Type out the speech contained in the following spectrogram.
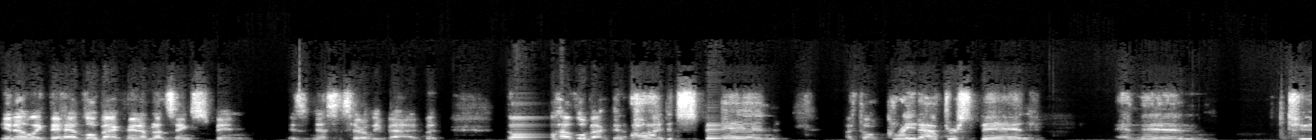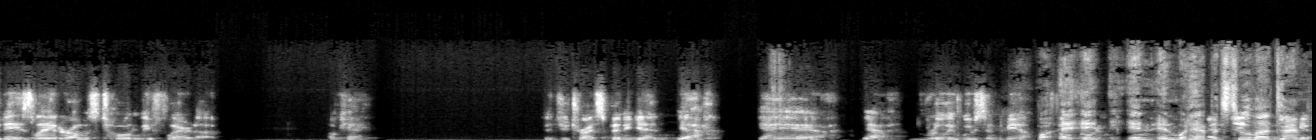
you know, like they had low back pain. I'm not saying spin is necessarily bad, but they'll have low back pain. Oh, I did spin. I felt great after spin. And then two days later, I was totally flared up. Okay. Did you try spin again? Yeah. Yeah. Yeah. Yeah. Yeah. Really loosened me up. Well, and, and, and, what happens too a lot of times.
